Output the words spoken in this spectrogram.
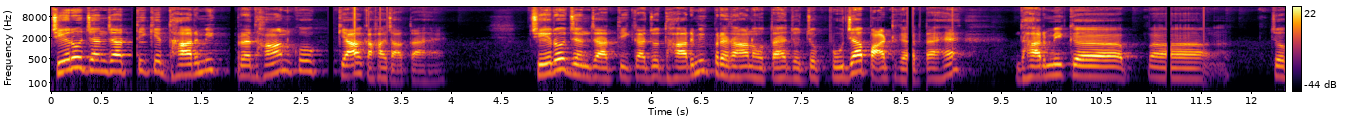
चेरो जनजाति के धार्मिक प्रधान को क्या कहा जाता है? चेरो जनजाति का जो धार्मिक प्रधान होता है, जो जो पूजा पाठ करता है धार्मिक जो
